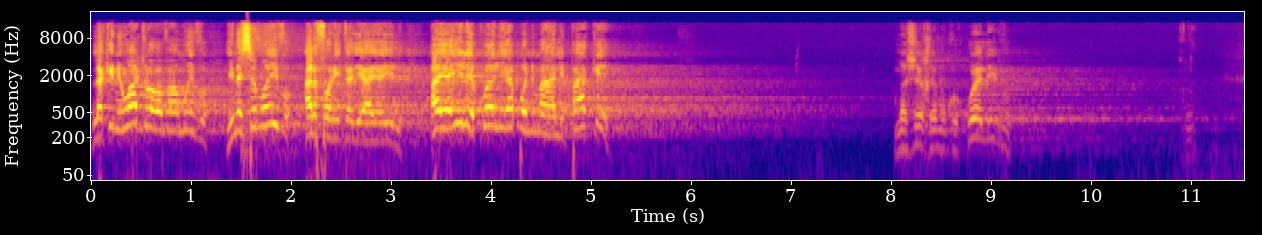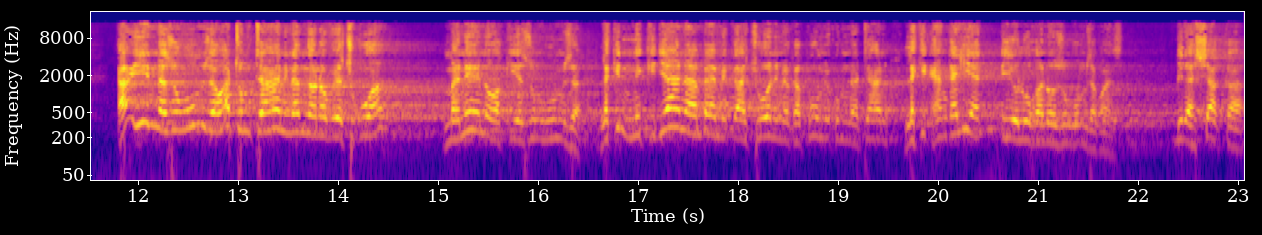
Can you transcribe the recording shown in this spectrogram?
lakini watu hawafahamu hivyo. Inasemwa hivyo. Alafu anahitaji aya ile. Aya ile kweli hapo ni mahali pake? Mashekhe mko kweli hivyo. Hii ninazungumza watu mtaani namna wanavyochukua maneno wakiyazungumza. Lakini ni kijana ambaye amekaa chuoni miaka 10 15 lakini angalia hiyo lugha anayozungumza kwanza. Bila shaka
